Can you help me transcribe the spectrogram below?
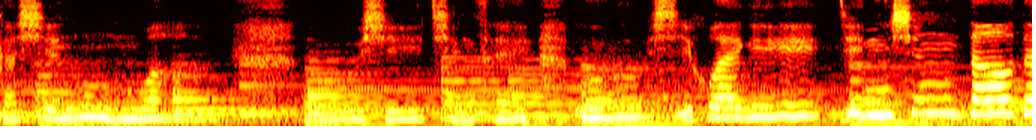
甲生活，有时清楚，有时怀疑，人生到底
